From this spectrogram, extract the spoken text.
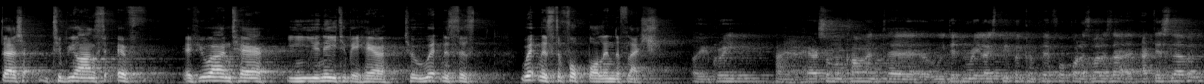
that, to be honest, if if you aren't here, you, you need to be here to witness this, witness the football in the flesh. I agree. I heard someone comment, uh, we didn't realise people can play football as well as that at this level.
